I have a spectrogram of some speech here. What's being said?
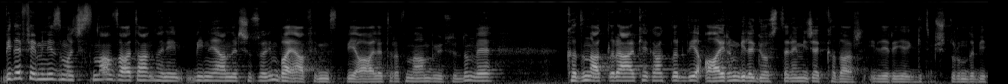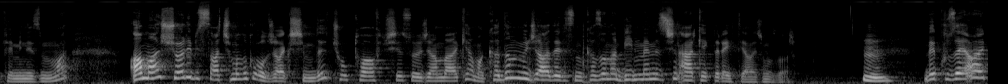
Bir de feminizm açısından zaten hani bilmeyenler için söyleyeyim bayağı feminist bir aile tarafından büyütüldüm ve kadın hakları erkek hakları diye ayrım bile gösteremeyecek kadar ileriye gitmiş durumda bir feminizm var. Ama şöyle bir saçmalık olacak şimdi. Çok tuhaf bir şey söyleyeceğim belki ama kadın mücadelesini kazanabilmemiz için erkeklere ihtiyacımız var. Ve Kuzey Ay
